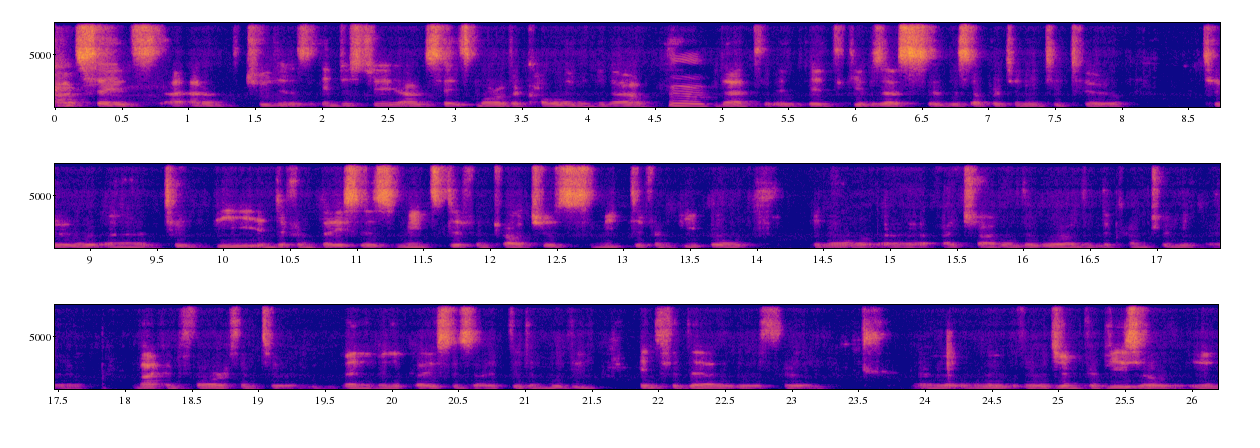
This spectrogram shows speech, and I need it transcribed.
I would say it's I, I don't treat it as industry. I would say it's more of a calling, you know, Mm. that it, it gives us this opportunity to to uh, to be in different places, meet different cultures, meet different people. You know, uh, I traveled the world and the country uh, back and forth into many many places. I did a movie Infidel with uh, uh, with uh, Jim Caviezel in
